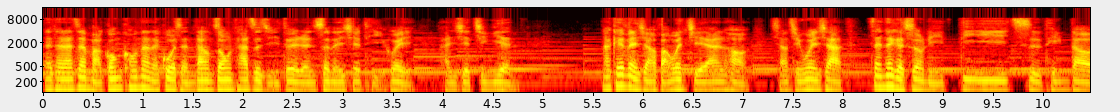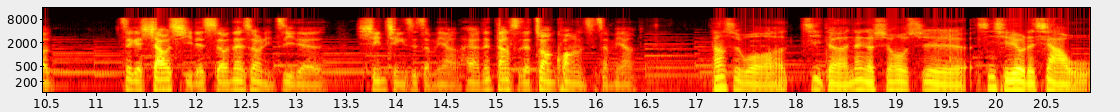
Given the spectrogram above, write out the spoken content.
来谈谈在马公空难的过程当中，他自己对人生的一些体会和一些经验。那 Kevin 想要访问杰安哈，想请问一下，在那个时候你第一次听到这个消息的时候，那时候你自己的。心情是怎么样？还有那当时的状况是怎么样？当时我记得那个时候是星期六的下午，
